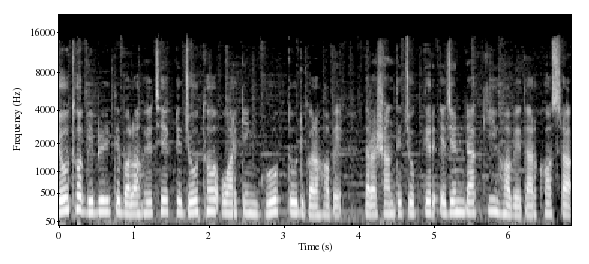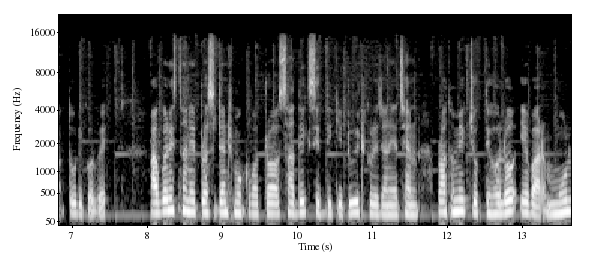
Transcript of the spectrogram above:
যৌথ বিবৃতিতে বলা হয়েছে, একটি যৌথ ওয়ার্কিং গ্রুপ তৈরি করা হবে। তারা শান্তি চুক্তির এজেন্ডা কি হবে তার খসড়া তৈরি করবে। আফগানিস্তানের প্রেসিডেন্ট মুখপাত্র সাদিক সিদ্দিকি টুইট করে জানিয়েছেন, প্রাথমিক চুক্তি হলো এবার মূল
